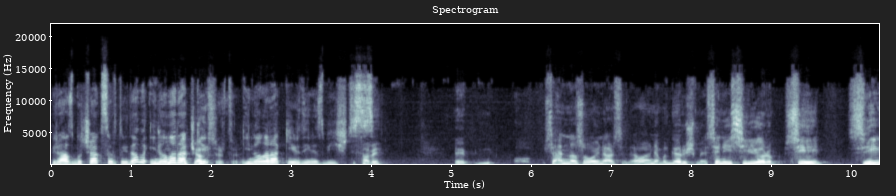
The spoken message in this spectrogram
Biraz bıçak sırtıydı ama inanarak bıçak gi- sırtı. inanarak girdiğiniz bir işti sizin. Tabii. E, sen nasıl oynarsın? E, oynama, görüşme. Seni siliyorum. Sil, sil.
